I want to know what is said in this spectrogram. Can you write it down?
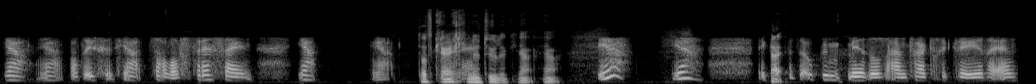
ja, ja, wat is het? Ja, het zal wel stress zijn. Ja, ja. Dat krijg je natuurlijk, ja. Ja, ja. ja. Ik heb het ook inmiddels aan het hart gekregen. En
